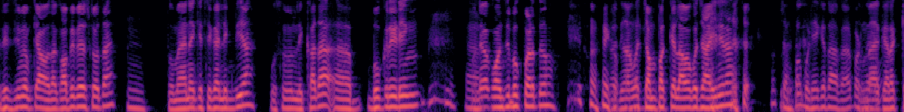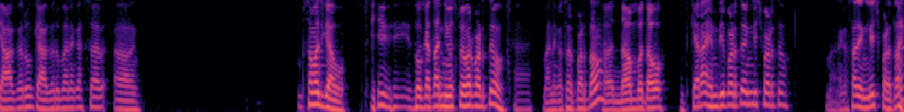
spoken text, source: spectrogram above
रिज्यूमे में क्या होता है? कॉपी पेस्ट होता है। हम्म, तो मैंने किसी का लिख दिया उसने लिखा था बुक रीडिंग मैंने कहा कौन सी बुक पढ़ते हो? दिया हमको चंपक के अलावा कुछ आ ही नहीं रहा। तो चंपक बढ़िया किताब है यार पढ़ने मैं कह रहा क्या करूँ क्या करूँ? मैंने कहा सर अ, समझ गया वो। तो कहता न्यूज़पेपर पढ़ते हो? हाँ। मैंने कहा सर पढ़ता हूँ। हाँ, नाम बताओ। कह रहा हिंदी पढ़ते हो इंग्लिश पढ़ते हो? मैंने कहा सर इंग्लिश पढ़ता हूँ?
